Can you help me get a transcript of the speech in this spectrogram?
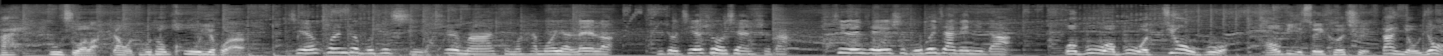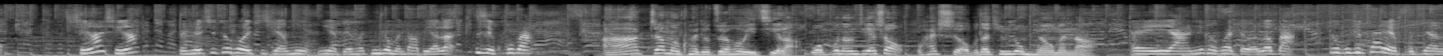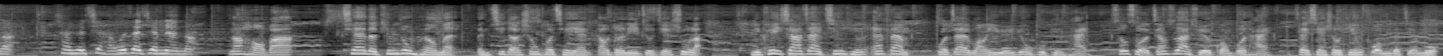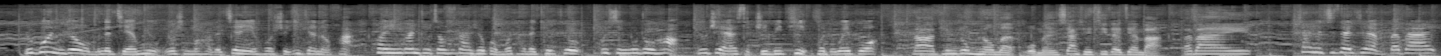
唉，不说了，让我偷偷哭一会儿。结婚这不是喜事吗？怎么还抹眼泪了？你就接受现实吧，新垣结衣是不会嫁给你的。我不，我不，我就不。逃避虽可耻，但有用。行啊行啊，本学期最后一期节目，你也别和听众们道别了，自己哭吧。啊，这么快就最后一期了，我不能接受，我还舍不得听众朋友们呢。哎呀，你可快得了吧，又不是再也不见了，下学期还会再见面呢。那好吧，亲爱的听众朋友们，本期的生活前沿到这里就结束了。你可以下载蜻蜓 FM 或在网易云用户平台搜索江苏大学广播台在线收听我们的节目。如果你对我们的节目有什么好的建议或是意见的话，欢迎关注江苏大学广播台的 QQ、微信公众号 UGSGBT 或者微博。那听众朋友们，我们下学期再见吧，拜拜。下学期再见，拜拜。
